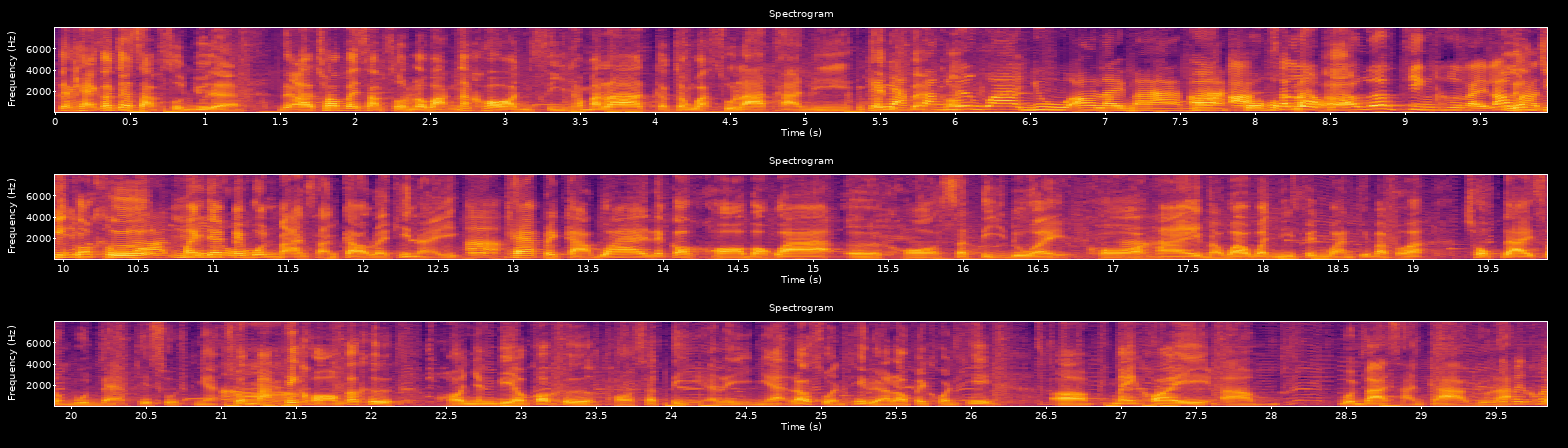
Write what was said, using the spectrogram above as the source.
แต่แขกก็จะสับสนอยู่เลยอ่าชอบไปสับสนระหว่างนครศรีธรรมราชกับจังหวัดสุราษฎร์ธานีแต่อยากฟังเรื่องว่ายูเอาอะไรมามาอะโกหกสรุเราปแล้วเรื่องจริงคืออะไรเล่ามาเรื่องจริงก็คือสิประสบการณ์ไม่ได้ไปรู้บนบานสารกล่าวอะไรที่ไหนอ่าแค่ไปกราบไหว้แล้วก็ขอบอกว่าเออขอสติด้วย ขอให้แบบว่าวันนี้เป็นวันที่แบบว่าโชคได้สมบูรณ์แบบที่สุดเงี้ยส่วนมากที่ขอก็คือขออย่างเดียวก็คือขอสติอะไรอย่างเงี้ยแล้วส่วนที่เหลือเราเป็นคนที่เอ่อไม่ค่อยอ่า บนบานสารกล่าวอยู่เราละเป็นคน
